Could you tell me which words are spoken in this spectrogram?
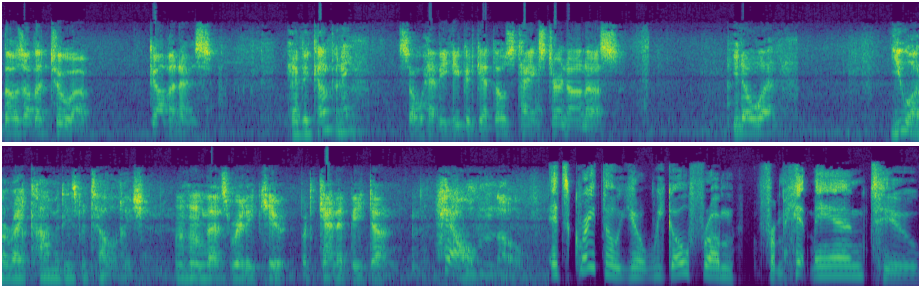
Those other two are governors. Heavy company. So heavy he could get those tanks turned on us. You know what? You ought to write comedies for television. Mm-hmm, that's really cute, but can it be done? Hell no. It's great though, you know, we go from from Hitman to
